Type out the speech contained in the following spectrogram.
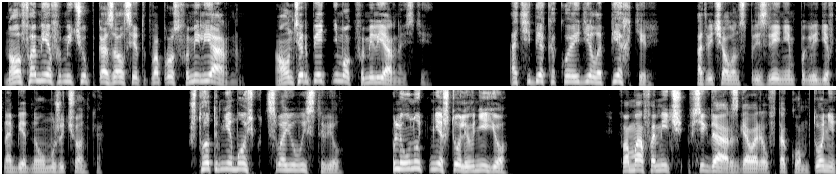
Но Фоме Фомичу показался этот вопрос фамильярным, а он терпеть не мог фамильярности. «А тебе какое дело, пехтерь?» — отвечал он с презрением, поглядев на бедного мужичонка. «Что ты мне моську свою выставил? Плюнуть мне, что ли, в нее?» Фома Фомич всегда разговаривал в таком тоне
